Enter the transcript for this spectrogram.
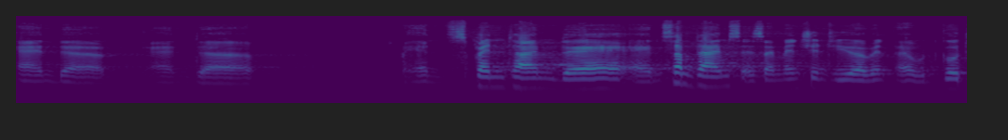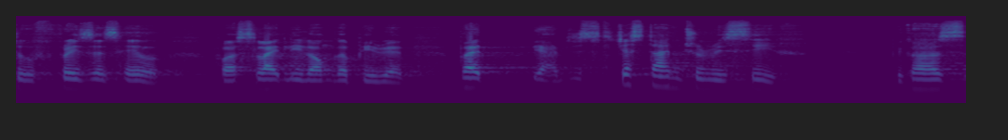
and uh, and uh, and spend time there. And sometimes, as I mentioned to you, I, went, I would go to Fraser's Hill for a slightly longer period. But yeah, just just time to receive, because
